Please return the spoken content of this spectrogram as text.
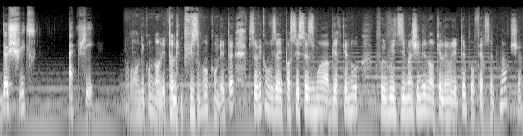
d'Auschwitz à pied. Vous vous rendez compte dans l'état d'épuisement qu'on était? Vous savez, quand vous avez passé 16 mois à Birkenau, vous pouvez vous imaginer dans quel on était pour faire cette marche. hein?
